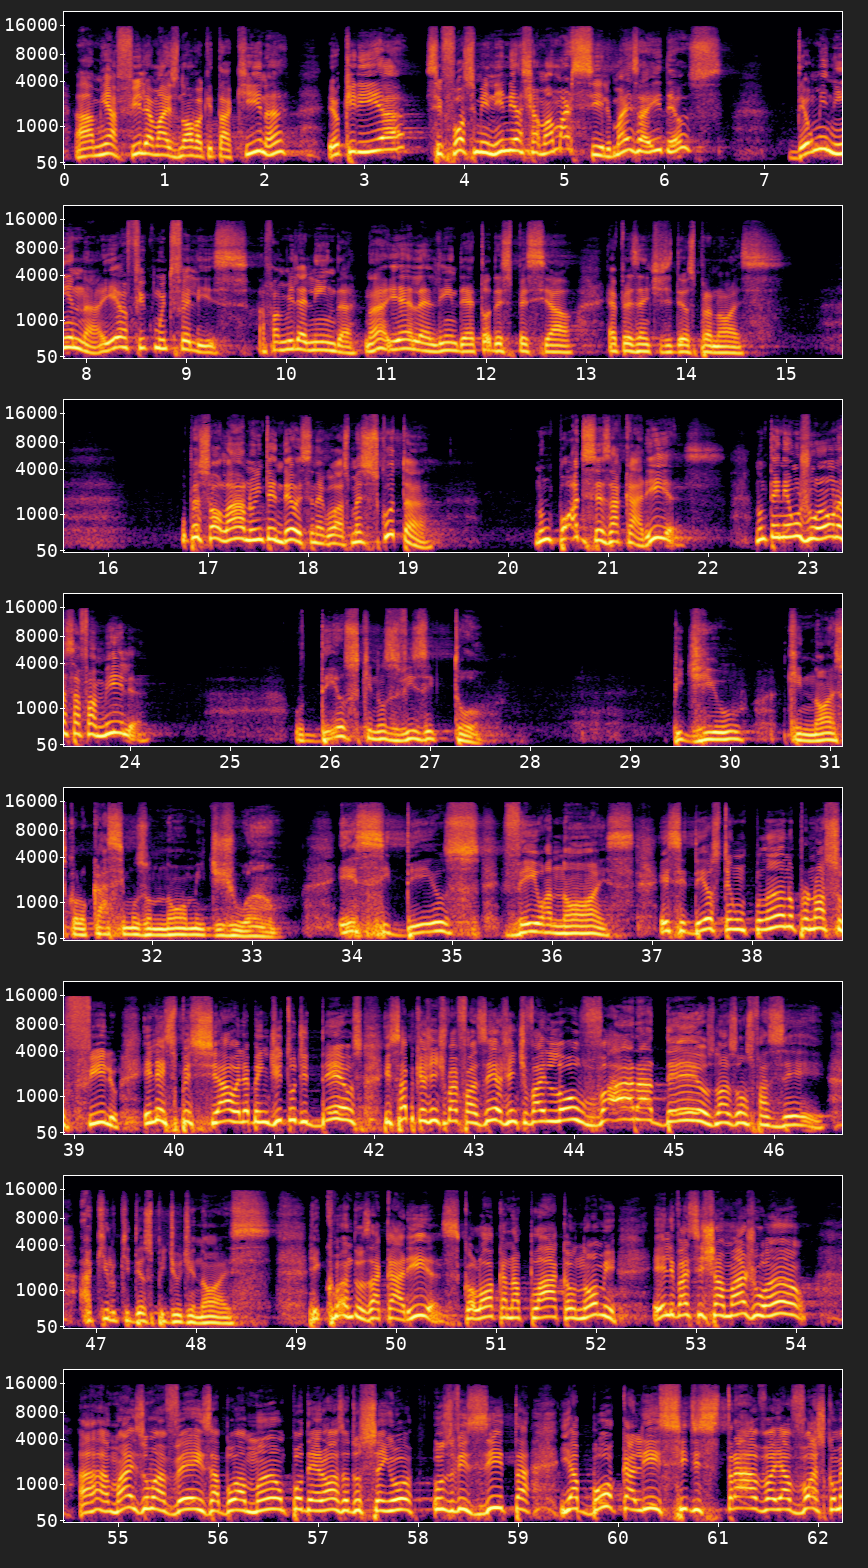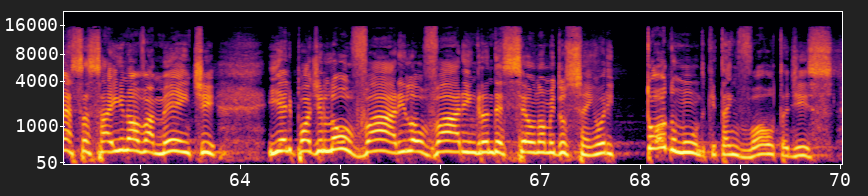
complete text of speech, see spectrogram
A minha filha mais nova que está aqui, né? Eu queria, se fosse menino, ia chamar Marcílio, mas aí Deus deu menina, e eu fico muito feliz. A família é linda, né? E ela é linda, é toda especial, é presente de Deus para nós. O pessoal lá não entendeu esse negócio, mas escuta, não pode ser Zacarias, não tem nenhum João nessa família. O Deus que nos visitou pediu que nós colocássemos o nome de João. Esse Deus veio a nós. Esse Deus tem um plano para o nosso filho. Ele é especial, ele é bendito de Deus. E sabe o que a gente vai fazer? A gente vai louvar a Deus. Nós vamos fazer aquilo que Deus pediu de nós. E quando Zacarias coloca na placa o nome, ele vai se chamar João. Ah, mais uma vez a boa mão poderosa do Senhor os visita e a boca ali se destrava e a voz começa a sair novamente. E ele pode louvar e louvar e engrandecer o nome do Senhor. E todo mundo que está em volta diz:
